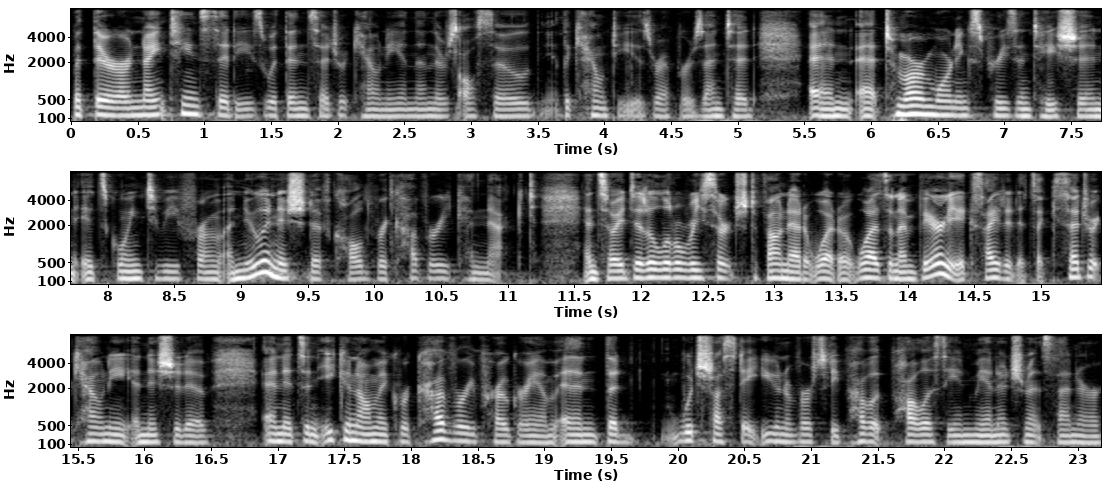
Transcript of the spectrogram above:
But there are 19 cities within Sedgwick County, and then there's also the county is represented. And at tomorrow morning's presentation, it's going to be from a new initiative called Recovery Connect. And so I did a little research to find out what it was, and I'm very excited. It's a Sedgwick County initiative, and it's an economic recovery program. And the Wichita State University Public Policy and Management Center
